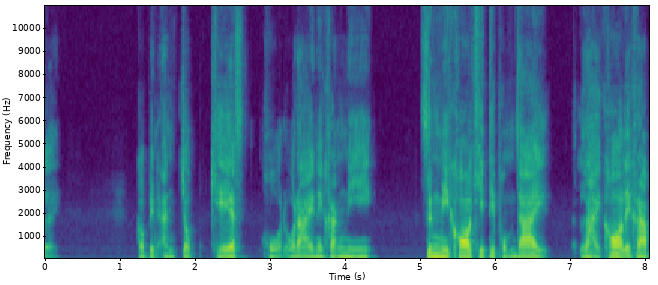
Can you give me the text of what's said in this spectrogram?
เลย ก็เป็นอันจบเคสโหดร้ายในครั้งนี้ ซึ่งมีข้อคิดที่ผมได้หลายข้อเลยครับ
